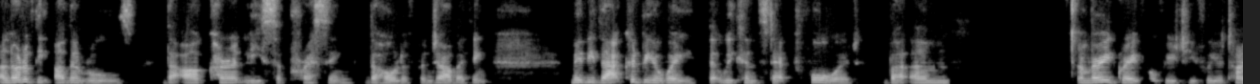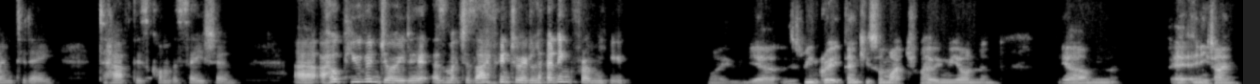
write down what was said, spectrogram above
a lot of the other rules that are currently suppressing the whole of Punjab. I think maybe that could be a way that we can step forward. But um, I'm very grateful, Virji, for your time today to have this conversation. Uh, I hope you've enjoyed it as much as I've enjoyed learning from you. Well, yeah, it's been great. Thank you so much for having me on. And yeah, I mean, anytime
